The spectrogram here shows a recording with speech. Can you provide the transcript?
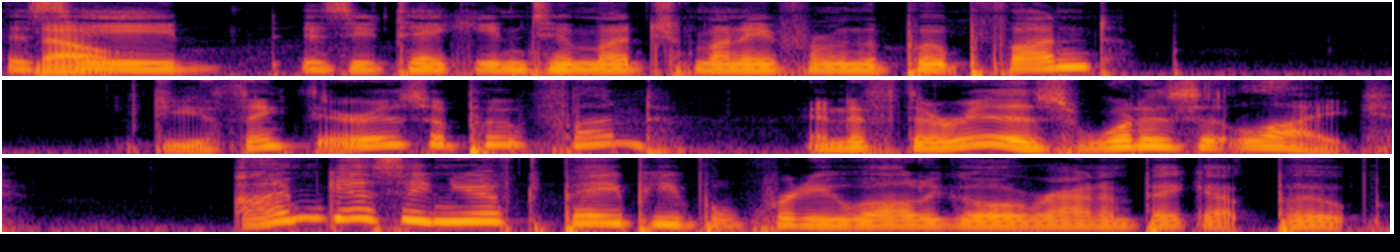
Is Now- he is he taking too much money from the poop fund? Do you think there is a poop fund? And if there is, what is it like? I'm guessing you have to pay people pretty well to go around and pick up poop.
